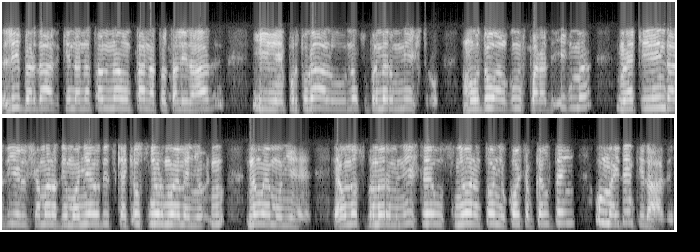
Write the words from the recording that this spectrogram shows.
liberdade, que ainda não está na totalidade. E em Portugal, o nosso primeiro-ministro mudou alguns paradigmas, não é que ainda há dia eles chamaram de Monnier, eu disse que aquele senhor não é, menho, não é. É o nosso primeiro-ministro, é o senhor António Costa, porque ele tem uma identidade.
